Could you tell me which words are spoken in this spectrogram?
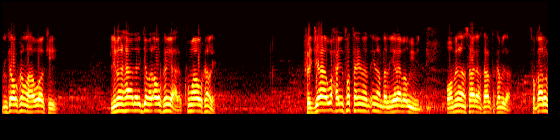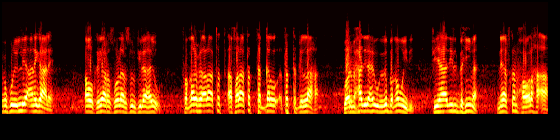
ninka awrkan lahaa waa kee? Liman haada aljamal awrkan yaa leh kuma awrkan leh fa jaaءa waxa fatan inaan dhallinyaraabaa u yimid oo min alansaari ansaarta ka mid ah faqala wuxuu ku uhi lii anigaa leh awrka yaa rasuulallah rasuulka ilaahayow faqala wuxu afalaa tattaqi illaaha waar maxaad ilaahay ugaga baqan weyday fii haadihi اlbahiima neefkan xoolaha ah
